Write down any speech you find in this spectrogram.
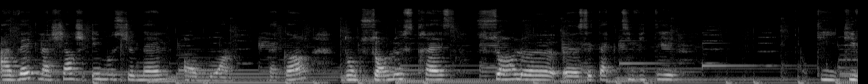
avec la charge émotionnelle en moins, d'accord? Donc sans le stress, sans le, euh, cette activité qui, qui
